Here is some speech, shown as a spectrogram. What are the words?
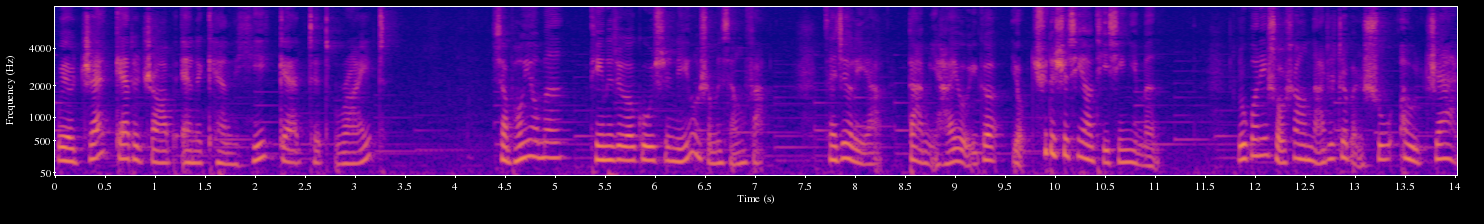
Will Jack get a job and can he get it right？小朋友们听了这个故事，你有什么想法？在这里呀，大米还有一个有趣的事情要提醒你们：如果你手上拿着这本书《Oh Jack》，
